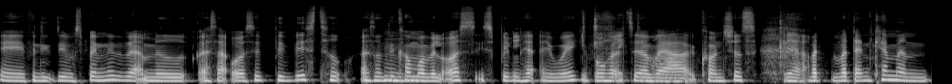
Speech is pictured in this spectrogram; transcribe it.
Øh, fordi det er jo spændende det der med altså også bevidsthed. Altså det mm. kommer vel også i spil her jo ikke, i forhold Rigtig til at være meget. conscious. Ja. Hvordan kan man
